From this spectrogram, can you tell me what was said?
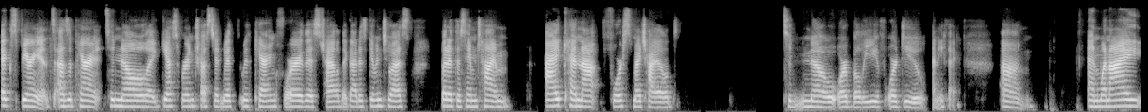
experience as a parent to know like yes we're entrusted with with caring for this child that god has given to us but at the same time i cannot force my child to know or believe or do anything. Um and when i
